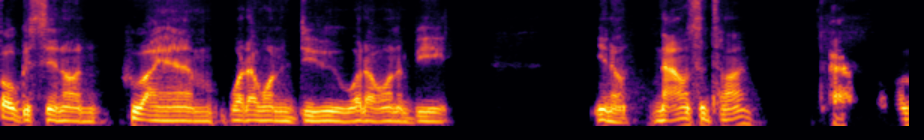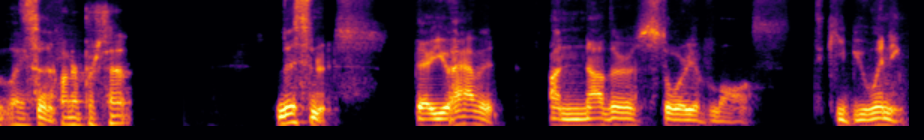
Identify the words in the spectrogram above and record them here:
focus in on who I am, what I want to do, what I want to be, you know, now's the time. Absolutely. So, 100%. Listeners, there you have it. Another story of loss to keep you winning.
